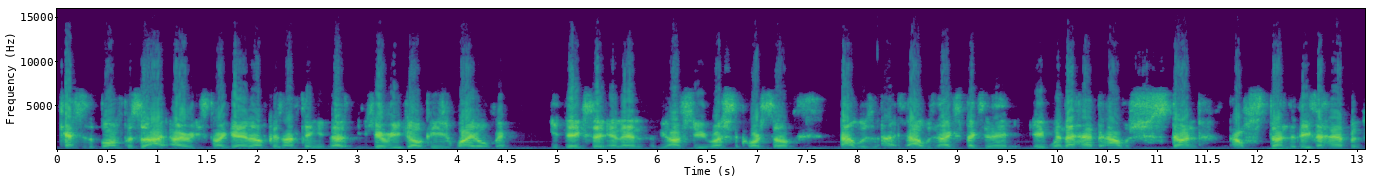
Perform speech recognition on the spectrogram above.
catches the ball and puts it, I, I already start getting up because I'm thinking, uh, here we go. because He's wide open. He digs it, and then obviously you rush the court. So I was I, I was not expecting it. it. When that happened, I was stunned. I was stunned that even happened.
